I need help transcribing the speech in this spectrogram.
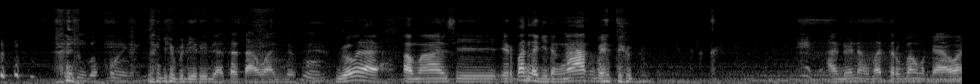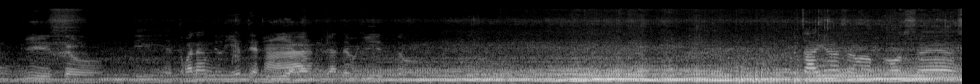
Lagi berdiri di atas awan tuh. Hmm. gue sama si Irfan lagi dengak deh tuh anu enak banget terbang pakai awan gitu Iya, itu kan yang dilihat ya kan. iya lihatnya begitu Percaya sama proses.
